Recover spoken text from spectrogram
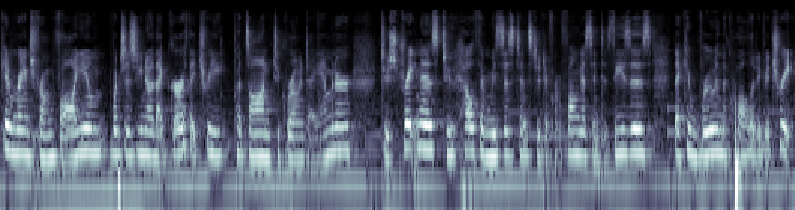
can range from volume, which is, you know, that girth a tree puts on to grow in diameter, to straightness, to health and resistance to different fungus and diseases that can ruin the quality of a tree.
